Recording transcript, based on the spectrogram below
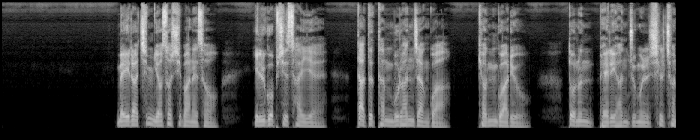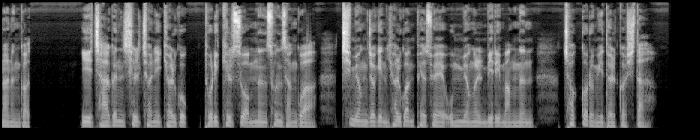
매일 아침 6시 반에서 7시 사이에 따뜻한 물 한 잔과 견과류 또는 베리 한 줌을 실천하는 것. 이 작은 실천이 결국 돌이킬 수 없는 손상과 치명적인 혈관 폐쇄의 운명을 미리 막는 첫걸음이 될 것이다.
